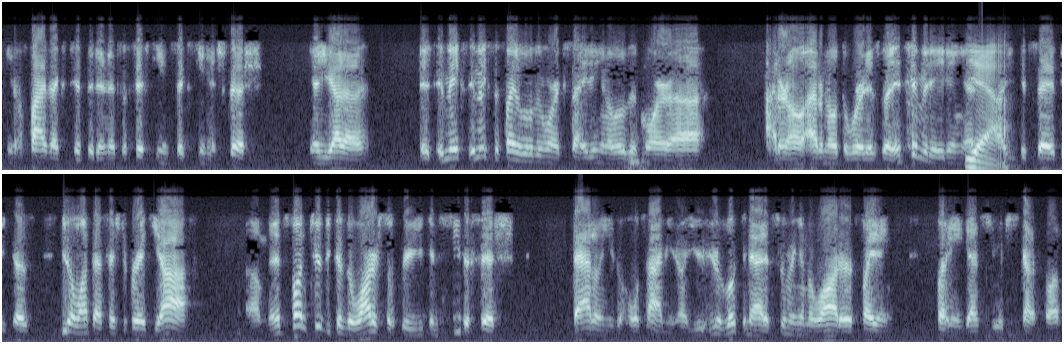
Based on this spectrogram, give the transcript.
you know, 5x tippet and it's a 15, 16 inch fish, you know, you gotta, it, it makes, it makes the fight a little bit more exciting and a little bit more, uh, I don't know, I don't know what the word is, but intimidating, yeah. you could say, because you don't want that fish to break you off. Um, and it's fun too because the water's so clear, you can see the fish battling you the whole time. You know, you're, you're looking at it swimming in the water, fighting, fighting against you, which is kind of fun.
